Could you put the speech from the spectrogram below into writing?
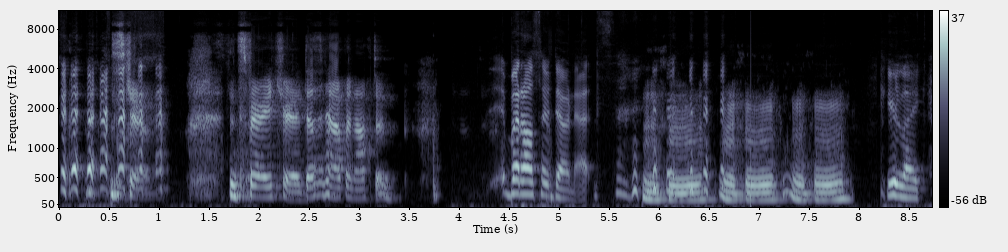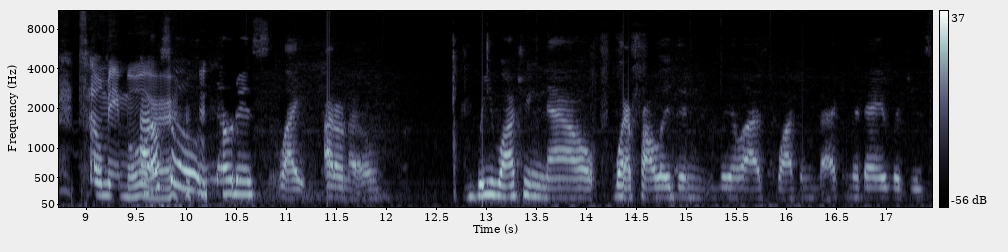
it's true. It's very true. It doesn't happen often. but also donuts hmm hmm hmm you're like tell me more I also notice, like, I don't know, rewatching now what I probably didn't realize watching back in the day, which is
